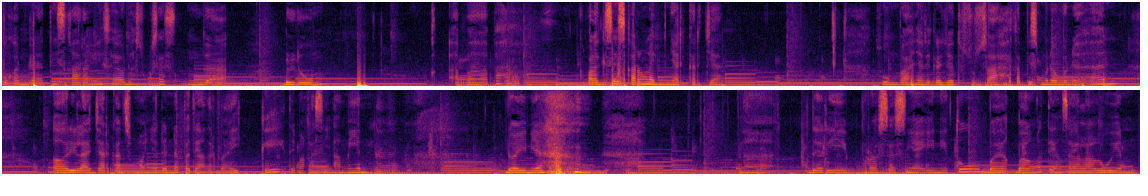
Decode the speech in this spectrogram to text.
bukan berarti sekarang ini saya udah sukses enggak. Belum. Apa apa? Apalagi saya sekarang lagi nyari kerja. Sumpah nyari kerja itu susah tapi mudah-mudahan uh, dilancarkan semuanya dan dapat yang terbaik oke? Okay, terima kasih amin. Doain ya. Nah dari prosesnya ini tuh banyak banget yang saya laluin.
